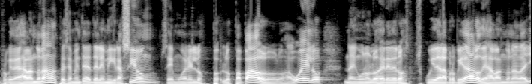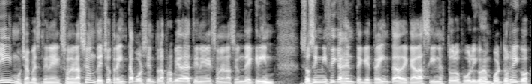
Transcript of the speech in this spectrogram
propiedades abandonadas, especialmente desde la emigración. Se mueren los, los papás o los abuelos, ninguno de los herederos cuida la propiedad, lo deja abandonada allí. Muchas veces tienen exoneración. De hecho, 30% de las propiedades tienen exoneración de crimen. Eso significa, gente, que 30 de cada 100 estudios públicos en Puerto Rico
